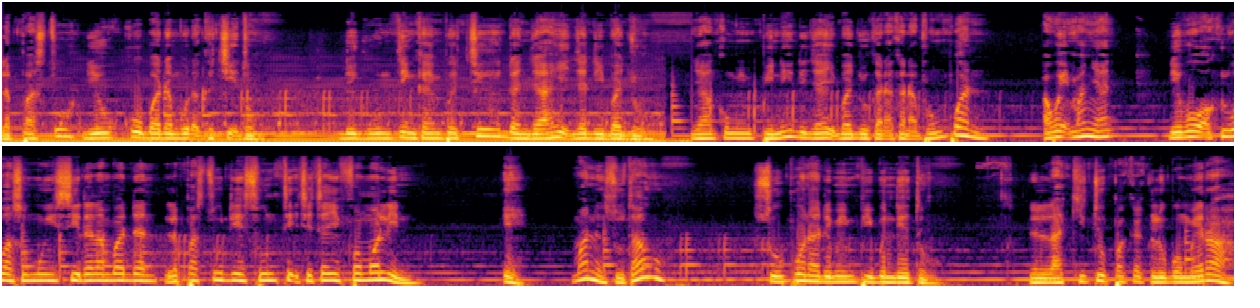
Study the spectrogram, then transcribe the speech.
Lepas tu dia ukur badan budak kecil tu dia gunting kain perca dan jahit jadi baju. Yang aku mimpi ni dia jahit baju kanak-kanak perempuan. Awet manyat Dia bawa keluar semua isi dalam badan. Lepas tu dia suntik cecair formalin. Eh, mana Su tahu? Su pun ada mimpi benda tu. Lelaki tu pakai kelubung merah.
